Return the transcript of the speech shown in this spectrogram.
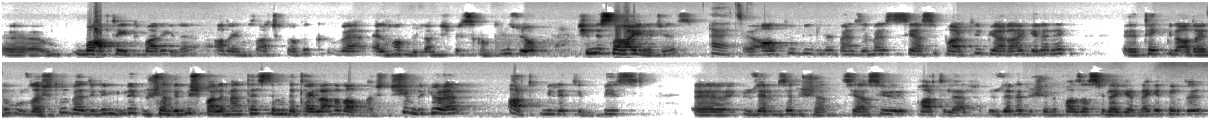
e, bu hafta itibariyle adayımızı açıkladık ve elhamdülillah hiçbir sıkıntımız yok. Şimdi sahaya ineceğiz. Evet. E, altı birbirine benzemez siyasi parti bir araya gelerek e, tek bir adayla uzlaştı ve dediğim gibi güçlendirilmiş parlamenter sistemin detaylarına da anlaştı. Şimdi görev artık milletin biz e, üzerimize düşen siyasi partiler üzerine düşeni fazlasıyla yerine getirdi.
